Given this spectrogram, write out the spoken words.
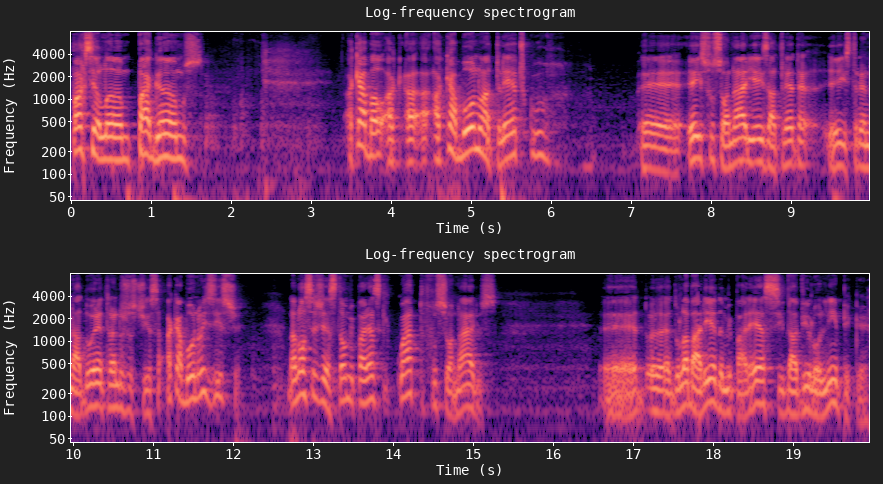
parcelamos, pagamos. Acabou, a- a- acabou no Atlético, é, ex-funcionário, e ex-atleta, ex-treinador entrando na justiça. Acabou, não existe. Na nossa gestão, me parece que quatro funcionários é, do, é, do Labareda, me parece, da Vila Olímpica,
